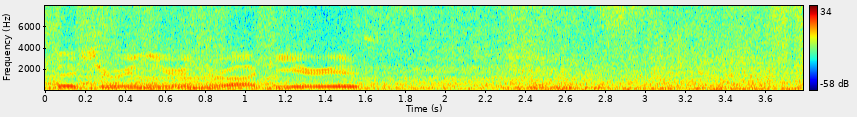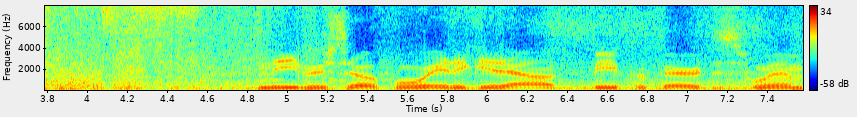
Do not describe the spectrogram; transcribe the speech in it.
especially when you're in the rocky areas. Leave yourself a way to get out, be prepared to swim.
